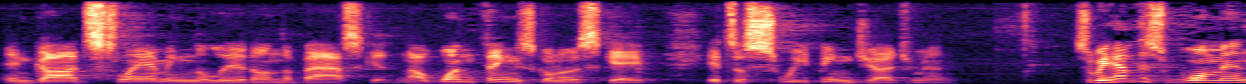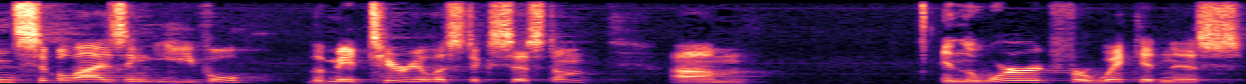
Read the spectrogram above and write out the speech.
and God's slamming the lid on the basket. Not one thing's going to escape, it's a sweeping judgment. So we have this woman symbolizing evil, the materialistic system. Um, and the word for wickedness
